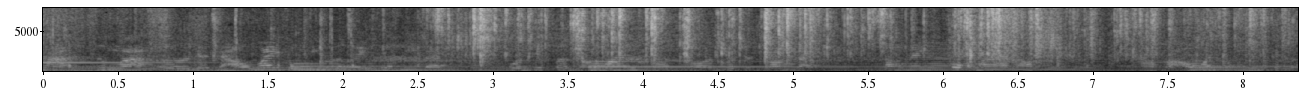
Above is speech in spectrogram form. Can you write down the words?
ค่ะซึ่งว่าเออเดี๋ยวจะเอาไหว้ตรงนี้เลยเผื่อมีแบบคนที่เปิดมาไหว้ขอพรก็จะต้องแบบต้องได้พกมาเนาะเอาก็เอาไว้ตรงนี้กันเลย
